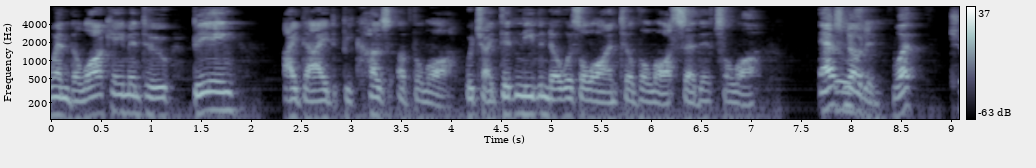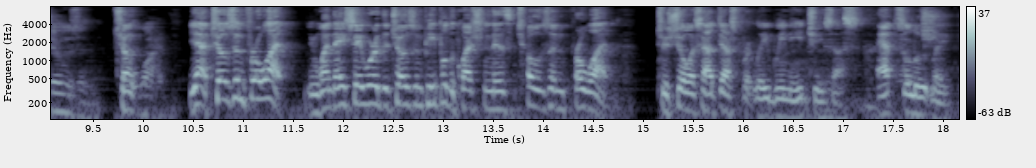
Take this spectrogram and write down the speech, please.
When the law came into being, I died because of the law, which I didn't even know was a law until the law said it's a law. As Chosen. noted, what? Chosen. Cho- what? Yeah, chosen for what? When they say we're the chosen people, the question is chosen for what? To show us how desperately we need Jesus. Absolutely.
